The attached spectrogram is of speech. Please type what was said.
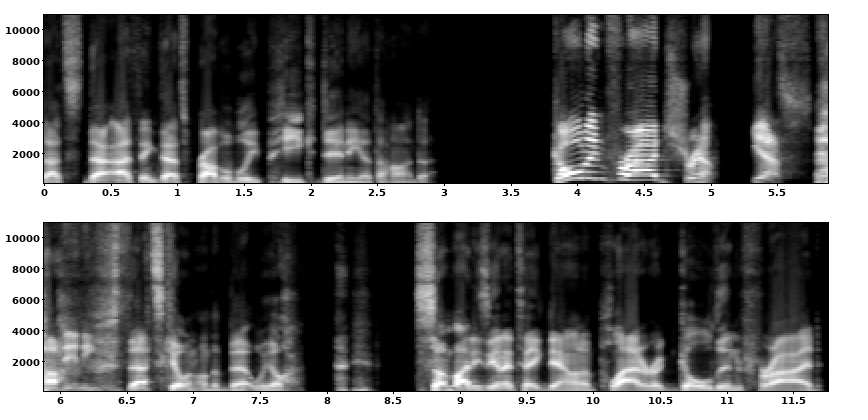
That's that. I think that's probably peak Denny at the Honda. Golden fried shrimp. Yes, at Denny's. that's killing on the bet wheel. Somebody's gonna take down a platter of golden fried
